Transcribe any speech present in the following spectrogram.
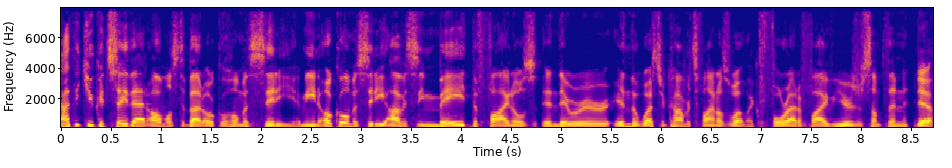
I think you could say that almost about Oklahoma City. I mean, Oklahoma City obviously made the finals, and they were in the Western Conference Finals. What, like four out of five years or something? Yeah.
